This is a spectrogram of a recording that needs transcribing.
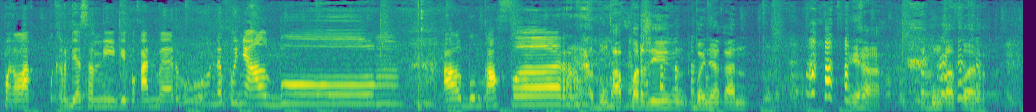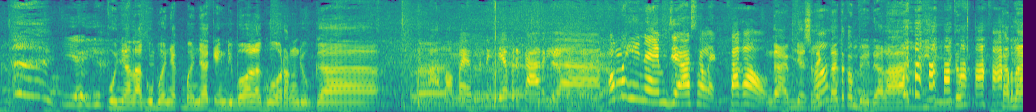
pelak- pekerja seni di Pekanbaru udah punya album album cover Album cover sih kebanyakan. Iya, album cover. Iya iya. punya lagu banyak-banyak yang dibawa lagu orang juga. Nggak apa-apa ya, gitu. mending dia berkarya. Dia berkarya. Kau menghina MJA Selecta kau? Enggak, MJ Selecta itu kan beda lagi. itu karena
